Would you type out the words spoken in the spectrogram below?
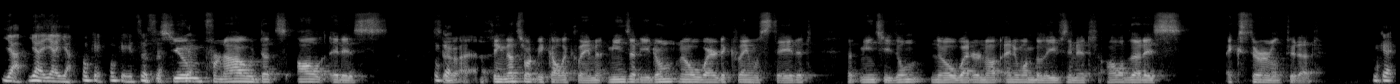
Yeah, yeah, yeah, yeah. Okay, okay. It's let's a, assume for now that's all it is. So Okay. I think that's what we call a claim. It means that you don't know where the claim was stated. That means you don't know whether or not anyone believes in it. All of that is external to that. Okay.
